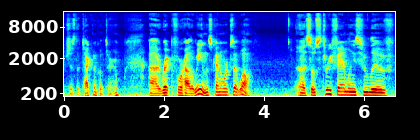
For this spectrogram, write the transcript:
which is the technical term, uh, right before Halloween, this kind of works out well. Uh, so it's three families who live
